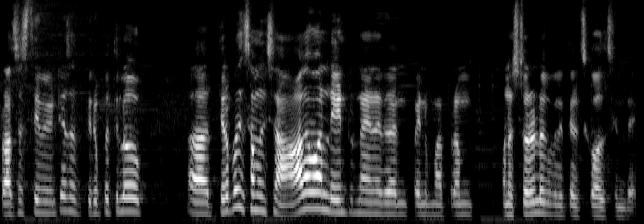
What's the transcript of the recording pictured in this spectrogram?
ప్రాశస్త్యం ఏమిటి? అసలు తిరుపతిలో తిరుపతికి సంబంధించిన ఆలవాళ్ళు ఏంటున్నాయనే దానిపైన మాత్రం మన స్టోరీలోకి వెళ్ళి తెలుసుకోవాల్సిందే.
